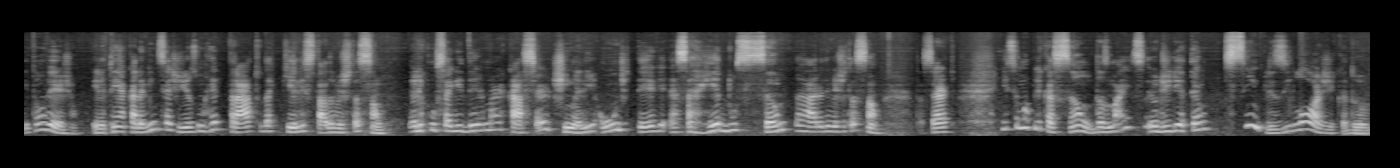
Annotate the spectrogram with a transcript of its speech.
Então vejam, ele tem a cada 27 dias um retrato daquele estado da vegetação. Então, ele consegue demarcar certinho ali onde teve essa redução da área de vegetação, tá certo? Isso é uma aplicação das mais, eu diria até simples e lógica do,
